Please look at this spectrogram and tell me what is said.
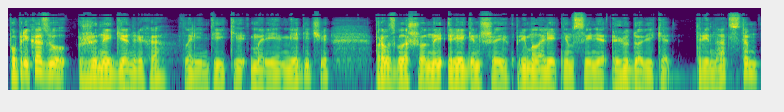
По приказу жены Генриха, флорентийки Марии Медичи, провозглашенной регеншей при малолетнем сыне Людовике XIII,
